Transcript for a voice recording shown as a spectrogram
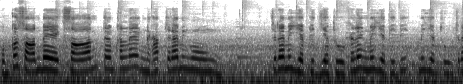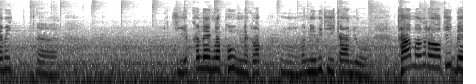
ผมก็สอนเบรกสอนเติมคันเร่งนะครับ จะได้ไม่งง จะได้ไม่เหยียบผิดเหยียบถูกคันเร่งไม่เหยียบผิดไม่เหยียบถูกจะได้ไม่ เอ่อเหยียบคันเร่งแล้วพุ่งนะครับอืมมันมีวิธีการอยู่ถามมารอที่เบร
